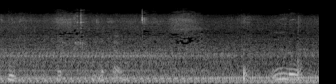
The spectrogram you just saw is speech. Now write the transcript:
Look.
